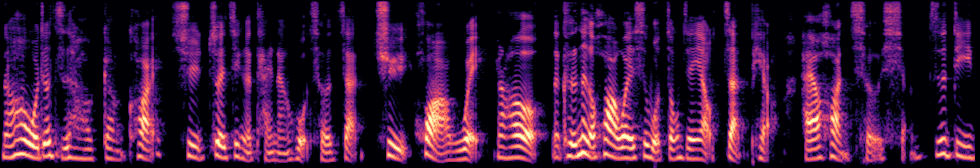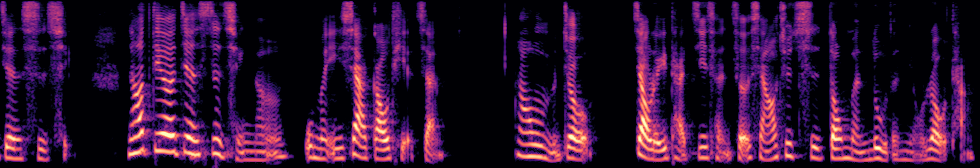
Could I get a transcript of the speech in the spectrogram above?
然后我就只好赶快去最近的台南火车站去划位，然后那可是那个划位是我中间要站票，还要换车厢，这是第一件事情。然后第二件事情呢，我们一下高铁站，然后我们就叫了一台计程车，想要去吃东门路的牛肉汤。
